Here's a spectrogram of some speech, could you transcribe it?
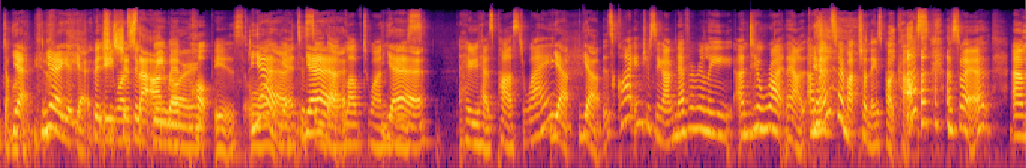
die. yeah, yeah, yeah, yeah. But she wants just to be where. Pop is, or Yeah, yeah, to see that loved one, Yeah. Who has passed away. Yeah, yeah. It's quite interesting. I've never really, until right now, I learned so much on these podcasts. I swear, um,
